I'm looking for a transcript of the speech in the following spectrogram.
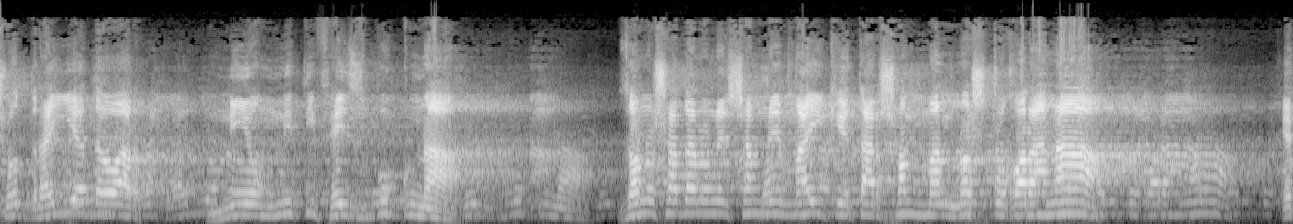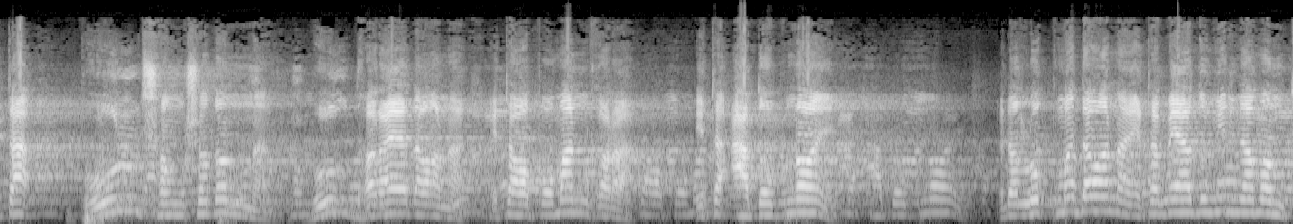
শোধরাইয়া দেওয়ার নিয়ম নীতি ফেসবুক না। জনসাধারণের সামনে মাইকে তার সম্মান নষ্ট করা না। এটা ভুল সংশোধন না, ভুল ধরায় দেওয়া না, এটা অপমান করা, এটা আদব নয়। এটা লোকমা দেওয়া না, এটা বেয়াদবির নামন্ত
